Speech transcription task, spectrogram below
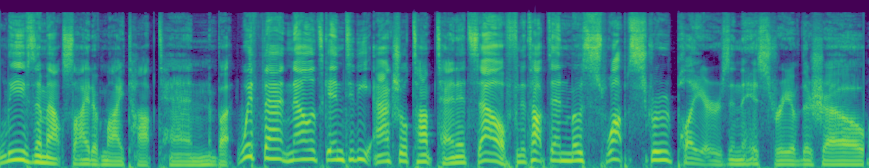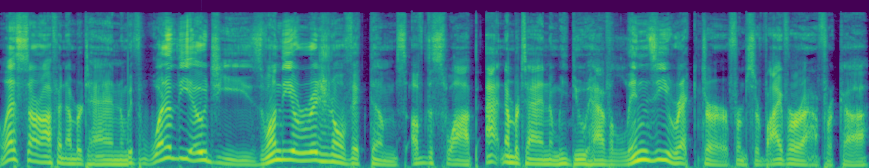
leaves him outside of my top 10. But with that, now let's get into the actual top 10 itself. The top 10 most swap screwed players in the history of the show. Let's start off at number 10 with one of the OGs, one of the original victims of the swap. At number 10, we do have Lindsey Richter from Survivor Africa.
